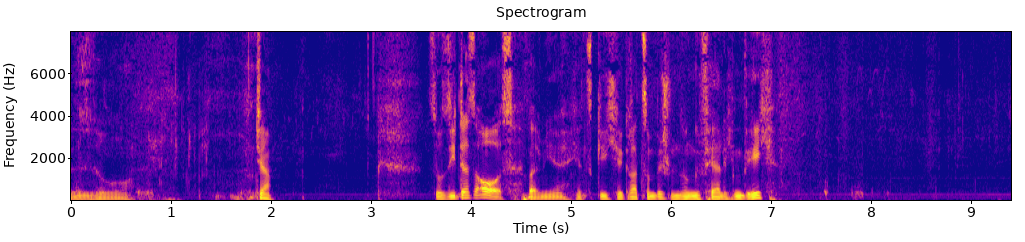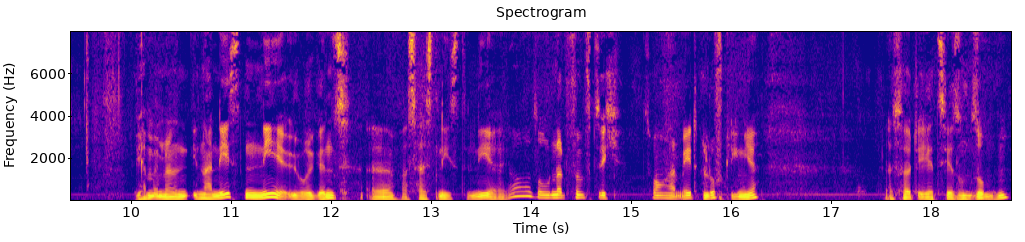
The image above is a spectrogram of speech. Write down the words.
So. Tja. So sieht das aus bei mir. Jetzt gehe ich hier gerade so ein bisschen so einen gefährlichen Weg. Wir haben in, der nächsten Nähe übrigens, äh, was heißt nächste Nähe? Ja, so 150, 200 Meter Luftlinie. Das hört ihr jetzt hier so ein Summen.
